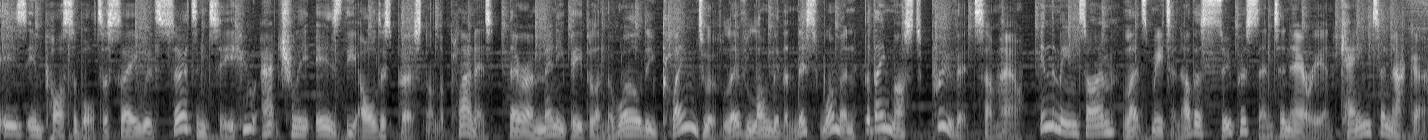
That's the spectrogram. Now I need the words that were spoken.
is impossible to say with certainty who actually is the oldest person on the planet. There are many people in the world who claim to have lived longer than this woman, but they must prove it somehow. In the meantime, let's meet another super centenarian, Kane Tanaka,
